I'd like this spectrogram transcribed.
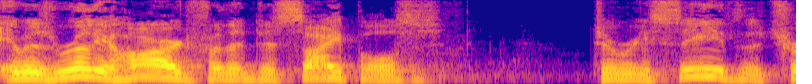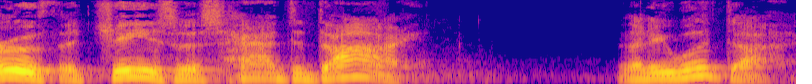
it was really hard for the disciples to receive the truth that Jesus had to die, that he would die.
